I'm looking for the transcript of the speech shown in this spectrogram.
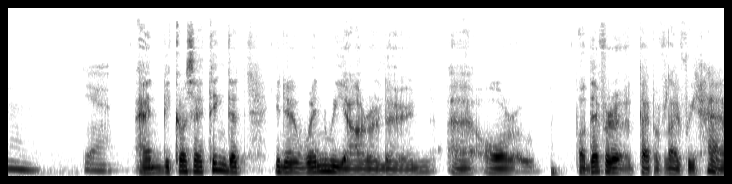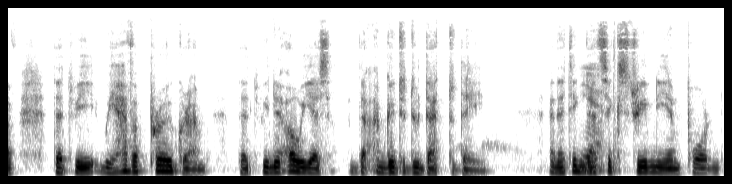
Mm. Yeah. And because I think that, you know, when we are alone uh, or whatever type of life we have, that we, we have a program that we know, oh, yes, I'm going to do that today. And I think yeah. that's extremely important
